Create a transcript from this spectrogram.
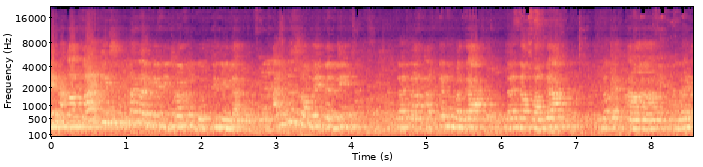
ಏನು ಅಕಾಗಿ ಸುತ್ತ ನನಗೆ ನಿಜವಾಗ್ಲೂ ಗೊತ್ತಿರಲಿಲ್ಲ. ಅಂತ ಸಮಯದಲ್ಲಿ ನನ್ನ ಅಕ್ಕನ ಮಗ, ನನ್ನ ಮಗ ಮತ್ತೆ ನನ್ನ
